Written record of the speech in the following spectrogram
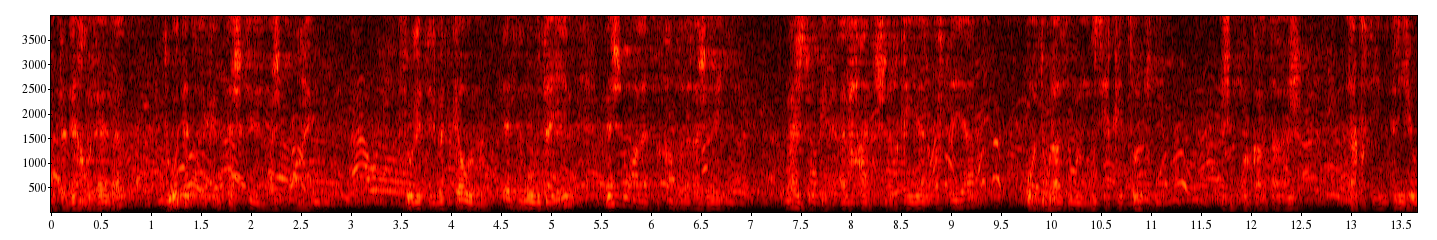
والتداخل هذا تولد فكرة تشكيل المجموعة هذه. ثلاثي المتكون من ثلاثة مبدعين نشأوا على الثقافة الغجرية. بين الألحان الشرقية الأصلية وتراثهم الموسيقي التركي. جمهور قرطاج تقسيم تريو.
